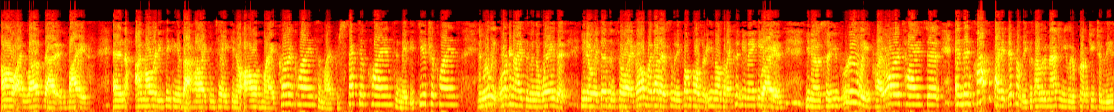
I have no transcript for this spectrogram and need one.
Oh, I love that advice. And I'm already thinking about how I can take, you know, all of my current clients and my prospective clients and maybe future clients and really organize them in a way that, you know, it doesn't feel like, oh my God, I have so many phone calls or emails that I could be making. Right. And, you know, so you've really prioritized it and then classified it differently because I would imagine you would approach each of these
